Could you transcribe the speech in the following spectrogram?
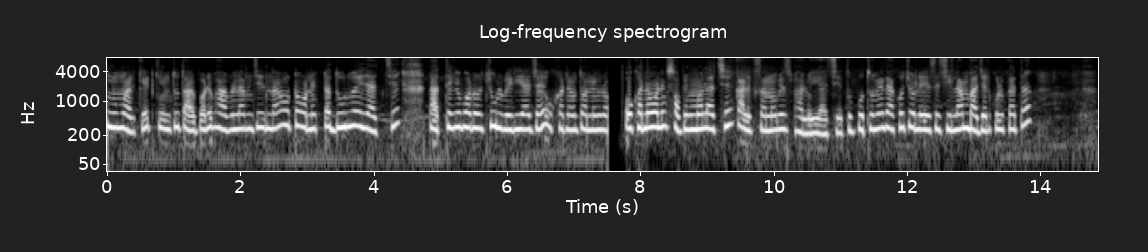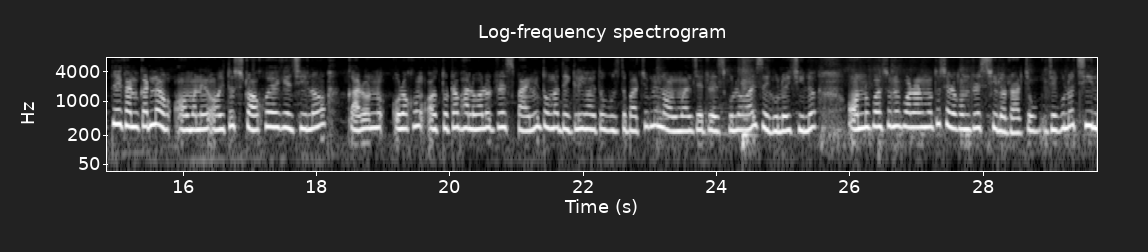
নিউ মার্কেট, কিন্তু তারপরে ভাবলাম যে না, ওটা অনেকটা দূর হয়ে যাচ্ছে। তার থেকে বড় হচ্ছে উলবেরিয়া যায়, ওখানেও তো অনেক ওখানেও অনেক শপিং মল আছে কালেকশনও বেশ ভালোই আছে। তো প্রথমে দেখো চলে এসেছিলাম বাজার কলকাতা। তো এখানকার না মানে হয়তো স্টক হয়ে গেছিল কারণ ওরকম অতটা ভালো ভালো ড্রেস পাইনি। তোমরা দেখলেই হয়তো বুঝতে পারছ, এমনি নর্মাল যে ড্রেসগুলো হয় সেগুলোই ছিল। অন্নপ্রাশনে পরার মতো সেরকম ড্রেস ছিল না। আর যেগুলো ছিল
